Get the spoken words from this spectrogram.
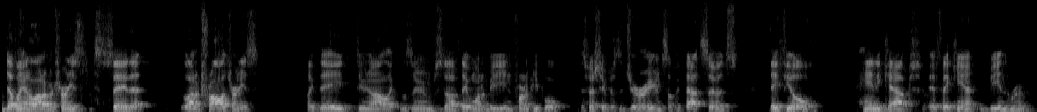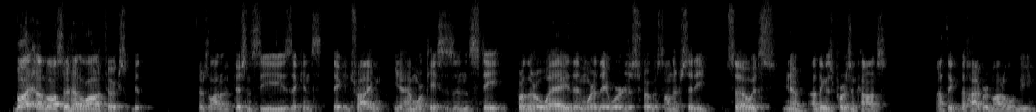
Definitely had a lot of attorneys say that a lot of trial attorneys, like they do not like the Zoom stuff. They want to be in front of people, especially if it's a jury and stuff like that. So it's they feel handicapped if they can't be in the room. But I've also had a lot of folks there's a lot of efficiencies. They can they can try you know have more cases in the state further away than where they were just focused on their city. So it's you know I think there's pros and cons. I think the hybrid model will be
